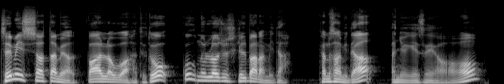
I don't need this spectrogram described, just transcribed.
재미있으셨다면 팔로우와 하트도 꼭 눌러주시길 바랍니다. 감사합니다. 안녕히 계세요.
